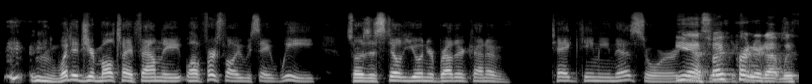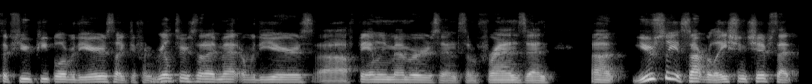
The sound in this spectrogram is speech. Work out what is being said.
what did your multifamily? Well, first of all, we say we. So is it still you and your brother kind of tag teaming this, or yeah? So I've partnered up with a few people over the years, like different mm-hmm. realtors that I've met over the years, uh, family members, and some friends. And uh, usually, it's not relationships that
